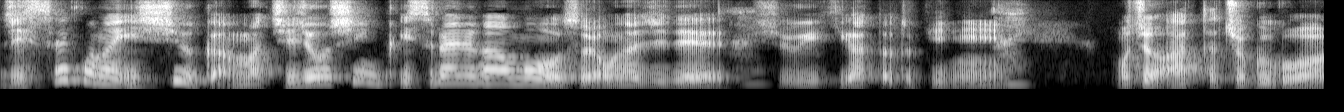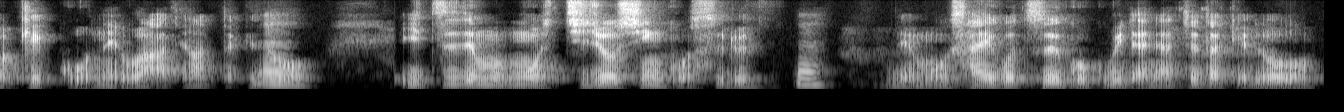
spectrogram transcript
実際この一週間、まあ地上侵攻、イスラエル側もそれは同じではい。襲撃があった時に、はい。もちろんあった直後は結構ね、わーってなったけど、いつでももう地上侵攻する。うん。でもう最後通告みたいになってたけど、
